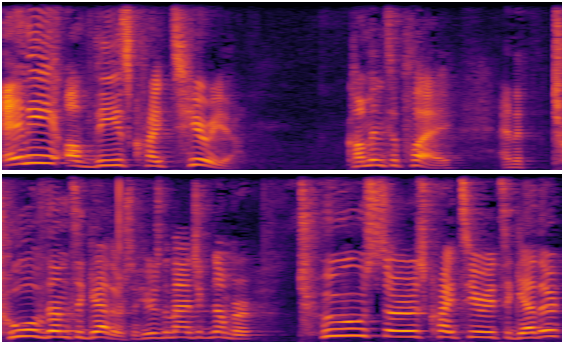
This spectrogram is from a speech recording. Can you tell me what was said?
any of these criteria come into play, and if two of them together, so here's the magic number, two SIRS criteria together,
